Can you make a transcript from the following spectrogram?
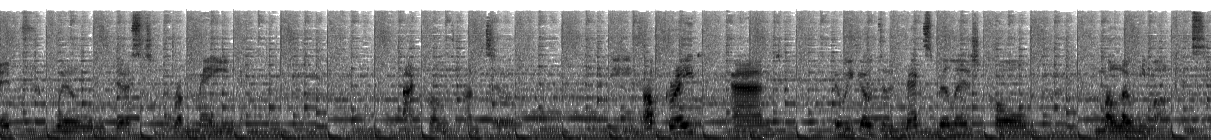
it will just remain backbone until the upgrade, and then we go to the next village called Maloney Market.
